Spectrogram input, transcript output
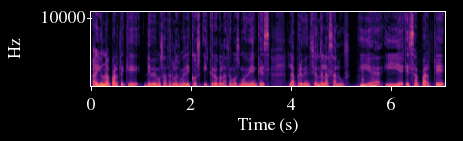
hay una parte que debemos hacer los médicos y creo que lo hacemos muy bien, que es la prevención de la salud. y, eh, y, esa parte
